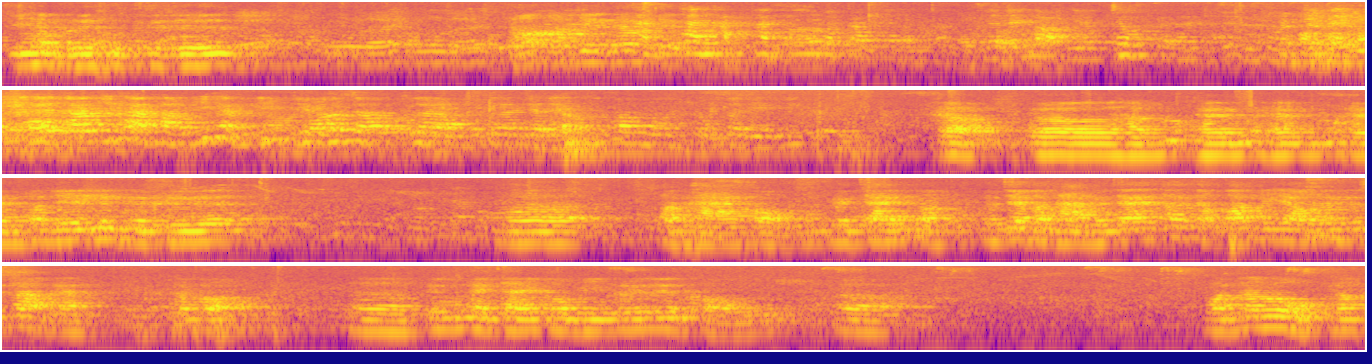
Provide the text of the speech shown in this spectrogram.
ที่ทำเรื่องคือเนาเอาเจนครับ อบเดี๋ยวจบกันแต่ที่อาจารย์ที่ทำมาที่ทำนี้เดี๋ยวจะเพื่อเพื่อจะได้ข้อมูลตรงประเด็นที่เกิดครับเอ่อหันแทนแทนแทนประเด็นเรื่งก็คือเอ่อปัญหาของกระจายก่อนมันจะปัญหากระจายตั้งแต่วัดพะเยาวเลยก็ทราบกันแล้วก็เอ่อเป็นกระจายเขามีเรื่องของเอ่อวันนโลกเนาะ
